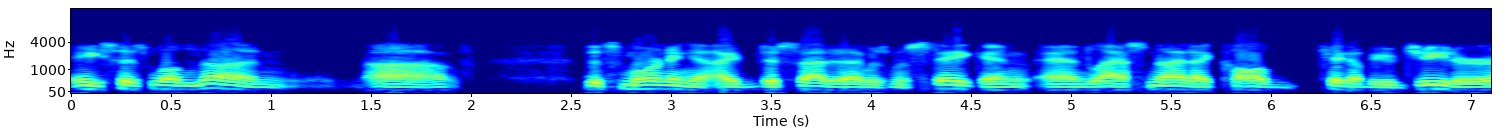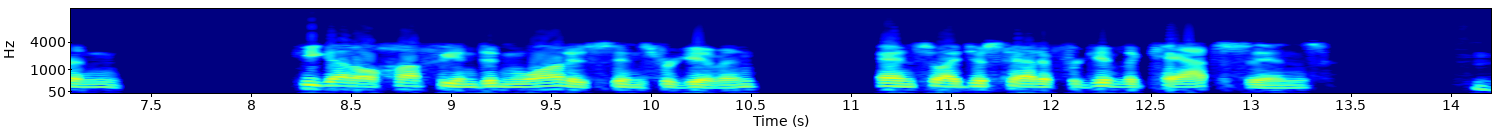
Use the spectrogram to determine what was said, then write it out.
And he says, well, none. Uh, this morning I decided I was mistaken, and last night I called K.W. Jeter, and he got all huffy and didn't want his sins forgiven. And so I just had to forgive the cat's sins. Hmm.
